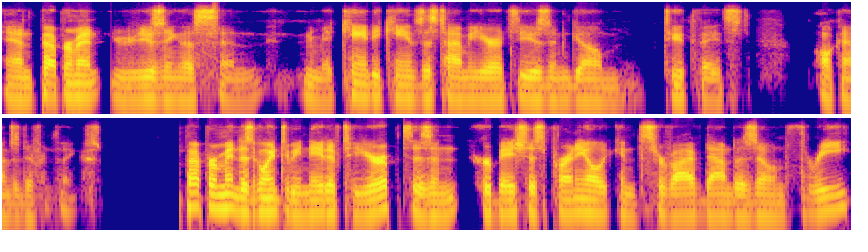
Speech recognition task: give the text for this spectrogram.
And peppermint, you're using this and you make candy canes this time of year. It's used in gum, toothpaste, all kinds of different things. Peppermint is going to be native to Europe. This is an herbaceous perennial. It can survive down to zone three.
